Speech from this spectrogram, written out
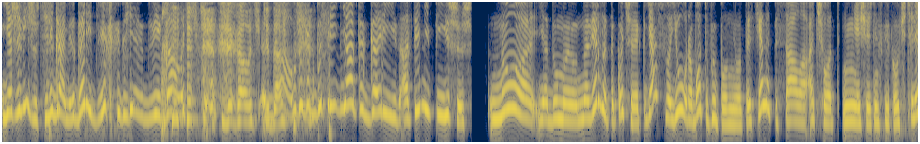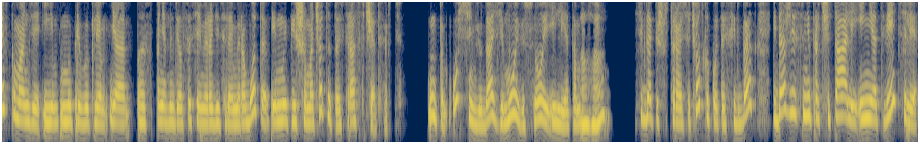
я же вижу в Телеграме, горит две, две, две галочки. Две галочки, да. Да, уже как бы три дня как горит, а ты не пишешь. Но я думаю, наверное, такой человек. Я свою работу выполнила. То есть я написала отчет. У меня еще есть несколько учителей в команде, и мы привыкли, я, э, понятное дело, со всеми родителями работаю, и мы пишем отчеты, то есть раз в четверть. Ну, там, осенью, да, зимой, весной и летом. Uh-huh. Всегда пишу, стараюсь отчет, какой-то фидбэк. И даже если не прочитали и не ответили,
